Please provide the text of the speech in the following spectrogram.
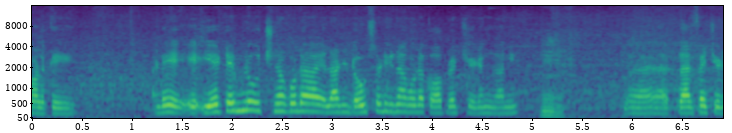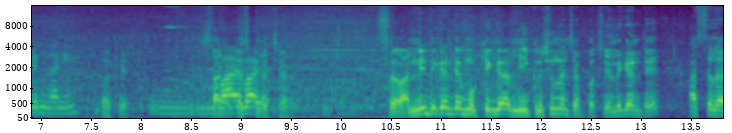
వాళ్ళకి అంటే ఏ టైంలో వచ్చినా కూడా ఎలాంటి డౌట్స్ అడిగినా కూడా కోఆపరేట్ చేయడం కానీ క్లారిఫై hmm. చేయడం కానీ ఓకే సో అన్నిటికంటే ముఖ్యంగా మీ కృషి ఉందని చెప్పొచ్చు ఎందుకంటే అసలు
